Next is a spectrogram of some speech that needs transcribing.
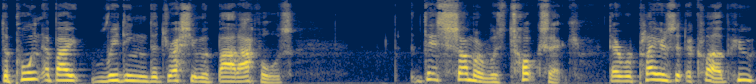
The point about ridding the dressing with bad apples. This summer was toxic. There were players at the club who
